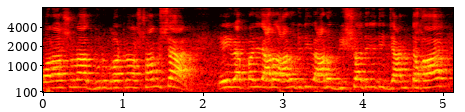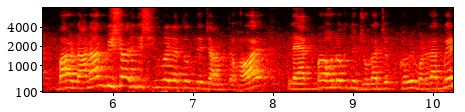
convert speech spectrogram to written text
পড়াশোনা, দুর্ঘটনা, সংসার, এই ব্যাপারে যদি আরও আরও যদি আরও বিষয়ে যদি জানতে হয় বা নানান বিষয়ে যদি সিংহ জাতকদের জানতে হয়, তাহলে একবার হলেও কিন্তু যোগাযোগ করবে, মনে রাখবেন।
